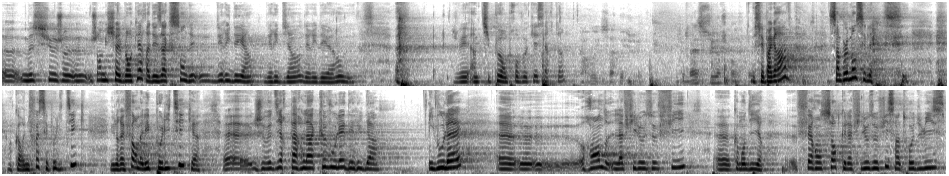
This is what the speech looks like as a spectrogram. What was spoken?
euh, monsieur Jean-Michel Blanquer a des accents déridéens, déridiens, déridéens. je vais un petit peu en provoquer certains. Ah oui, ça, sûr. Mais c'est pas grave. Simplement, c'est, encore une fois, c'est politique. Une réforme, elle est politique. Euh, je veux dire par là, que voulait Derrida? Il voulait euh, euh, rendre la philosophie, comment dire, faire en sorte que la philosophie s'introduise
